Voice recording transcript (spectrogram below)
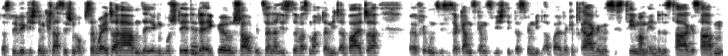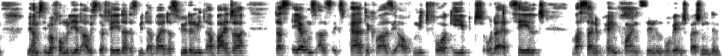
dass wir wirklich den klassischen Observator haben, der irgendwo steht ja. in der Ecke und schaut mit seiner Liste, was macht der Mitarbeiter, für uns ist es ja ganz, ganz wichtig, dass wir ein mitarbeitergetragenes System am Ende des Tages haben. Wir haben es immer formuliert aus der Feder des Mitarbeiters für den Mitarbeiter, dass er uns als Experte quasi auch mit vorgibt oder erzählt, was seine Pain Points sind und wo wir entsprechend in dem,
